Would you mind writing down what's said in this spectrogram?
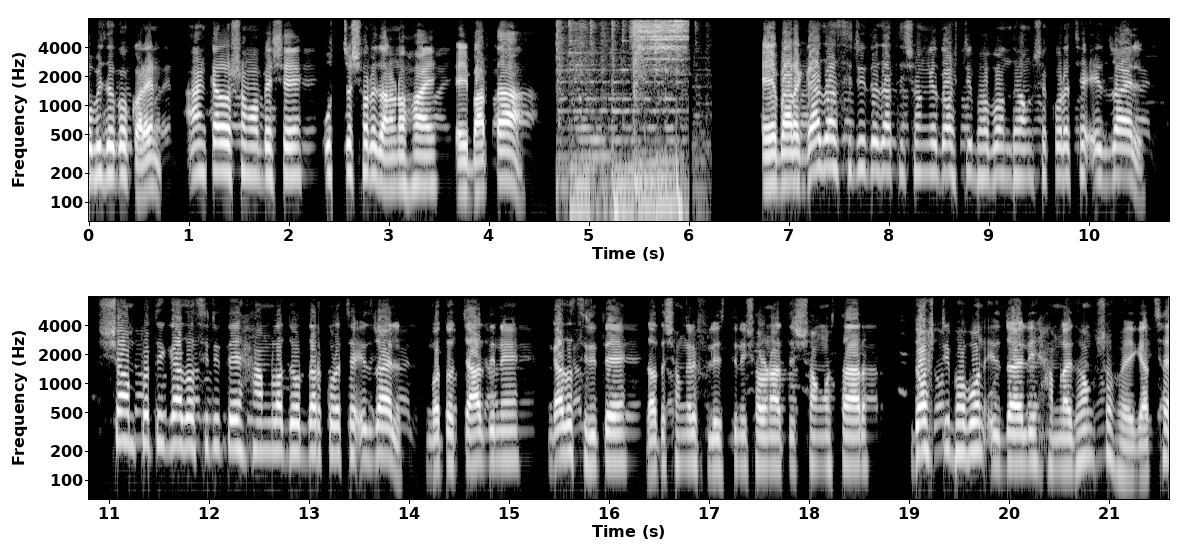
অভিযোগও করেন। আঙ্কারার সমাবেশে উচ্চস্বরে জানানো হয় এই বার্তা। এবার গাজা সিটিতে জাতিসংঘের দশটি ভবন ধ্বংস করেছে ইসরায়েল। সম্প্রতি গাজা সিটিতে হামলা জোরদার করেছে ইসরায়েল। গত চার দিনে গাজা সিটিতে জাতিসংঘের ফিলিস্তিনি শরণার্থী সংস্থার দশটি ভবন ইসরায়েলি হামলায় ধ্বংস হয়ে গেছে,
